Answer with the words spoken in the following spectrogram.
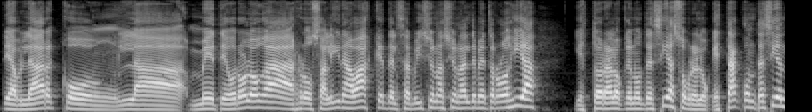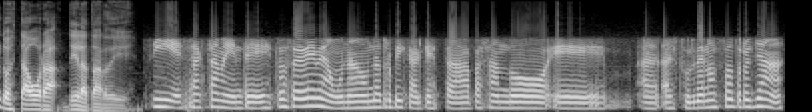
de hablar con la meteoróloga Rosalina Vázquez del Servicio Nacional de Meteorología y esto era lo que nos decía sobre lo que está aconteciendo a esta hora de la tarde. Sí, exactamente. Esto se debe a una onda tropical que está pasando eh, al, sur de nosotros ya,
